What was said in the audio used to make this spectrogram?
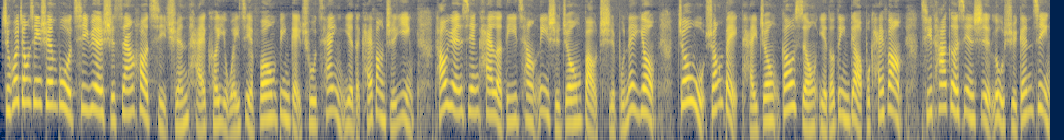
指挥中心宣布，七月十三号起，全台可以微解封，并给出餐饮业的开放指引。桃园先开了第一枪，逆时钟保持不内用。周五，双北、台中、高雄也都定调不开放，其他各县市陆续跟进。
